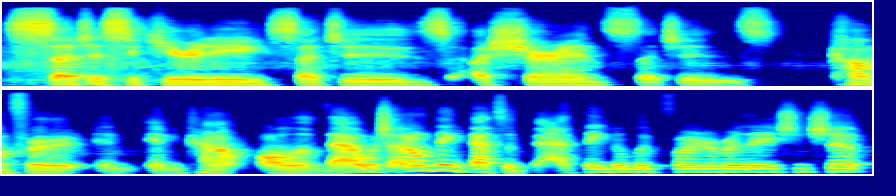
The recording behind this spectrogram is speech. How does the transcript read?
such as security, such as assurance, such as comfort and, and kind of all of that, which I don't think that's a bad thing to look for in a relationship.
